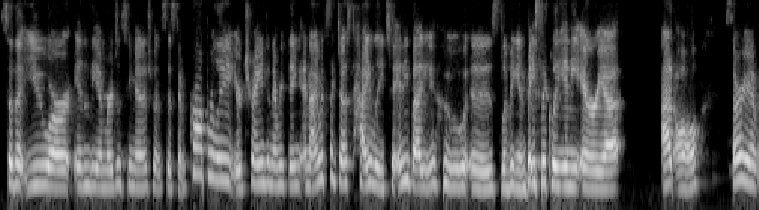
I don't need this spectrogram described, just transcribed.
so that you are in the emergency management system properly you're trained and everything. And i would suggest highly to anybody who is living in basically any area at all. Sorry, I,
